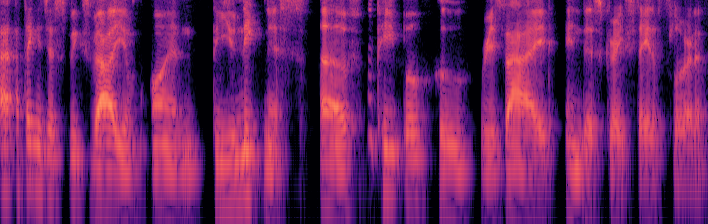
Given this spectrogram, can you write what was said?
I, I, think it just speaks volume on the uniqueness of people who reside in this great state of Florida.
